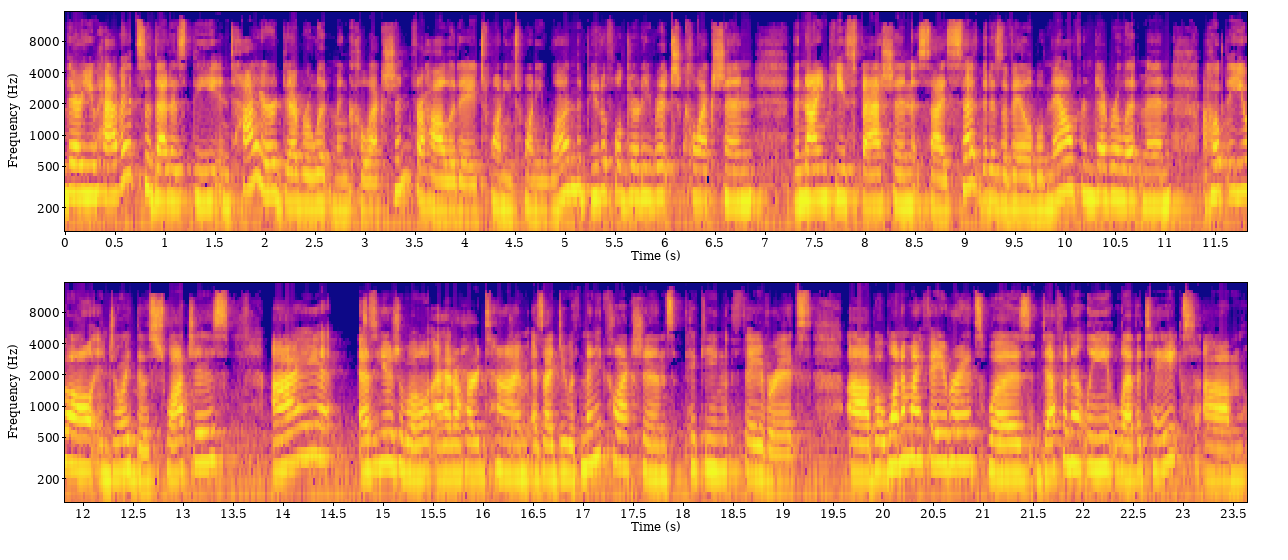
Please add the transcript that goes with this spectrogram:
There you have it. So that is the entire Deborah Lippmann collection for holiday 2021. The beautiful Dirty Rich collection, the nine-piece fashion size set that is available now from Deborah Lippmann. I hope that you all enjoyed those swatches. I as usual, I had a hard time, as I do with many collections, picking favorites. Uh, but one of my favorites was definitely Levitate. Um,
